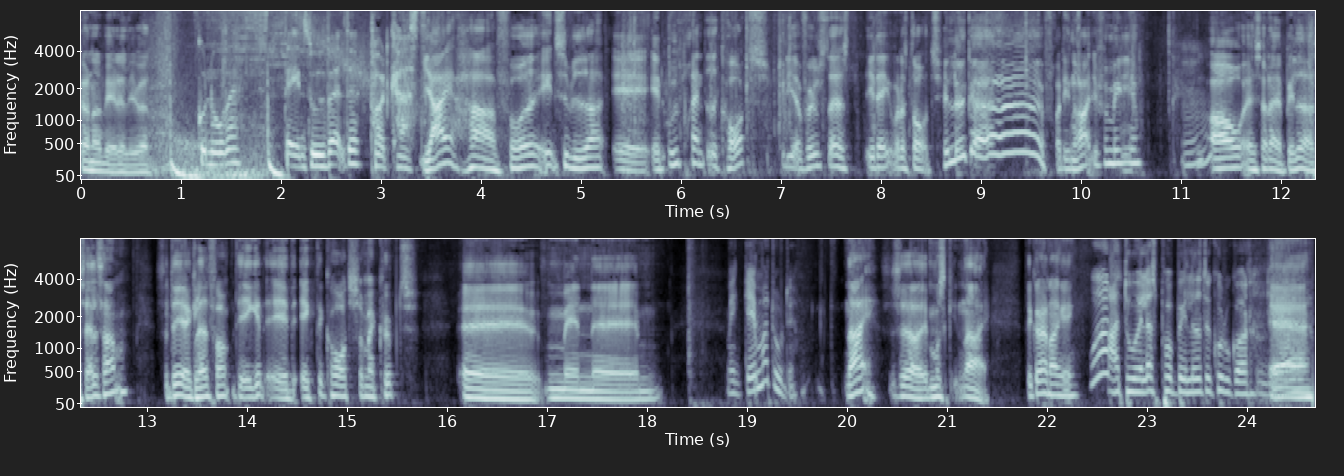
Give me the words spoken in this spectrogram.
Gøre noget ved det alligevel. Gunova, dagens udvalgte podcast. Jeg har fået indtil videre øh, et udprintet kort, fordi jeg føles i dag, hvor der står Tillykke fra din radiofamilie. Mm. Og øh, så er der et billede af os alle sammen. Så det er jeg glad for. Det er ikke et, et ægte kort, som er købt. Øh, men øh, Men gemmer du det? nej, så måske, nej, det gør jeg nok ikke. What? Ej, du er ellers på billedet, det kunne du godt. Ja,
